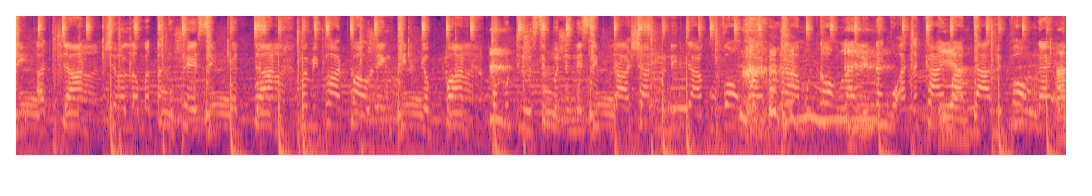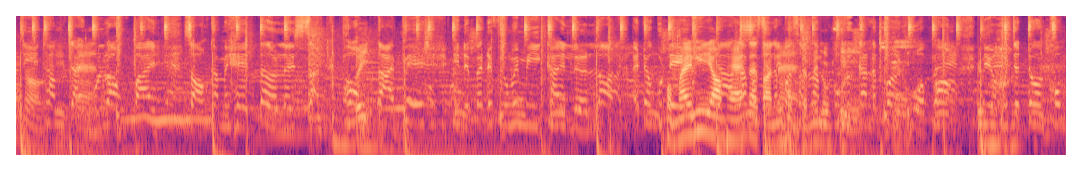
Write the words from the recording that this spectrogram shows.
จิอาจารย์ เชิญเรามาตั้งกูเพสิบกระดานไม่มีพลาดเป้าเล็งผิดกับบานเพราะกูถือสิบเป็นหนึ่งในสิบราชันเหมือนนินจากูว่องไวมองหน้ามึงกล้องไล่หรือนั่นกูอาจจะคล้ายมารดาหรือพ่อไงโอจีทำใจกูล่องไปสองทำให้เฮเตอร์เลยสัตว์คือพ่อตายเพชอินเด e แบทในฟิลไม่มีใครเหลือรอดไอ้ดอกกูผมให้พี่ยอมแพ้แต่ตอนนี้ผมจะไม่รู้คือการระเบิดหัวพ่องเดี๋ยวมึงจะโดนคม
